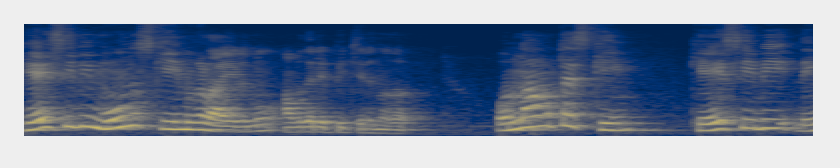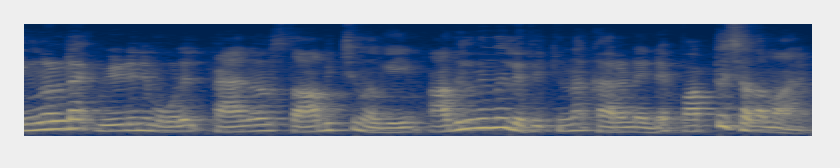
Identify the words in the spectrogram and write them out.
കെ സി ബി മൂന്ന് സ്കീമുകളായിരുന്നു അവതരിപ്പിച്ചിരുന്നത്. ഒന്നാമത്തെ സ്കീം കെ സി ബി നിങ്ങളുടെ വീടിന് മുകളിൽ പാനൽ സ്ഥാപിച്ചു നൽകുകയും അതിൽ നിന്ന് ലഭിക്കുന്ന കറണ്ടിന്റെ പത്ത് ശതമാനം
